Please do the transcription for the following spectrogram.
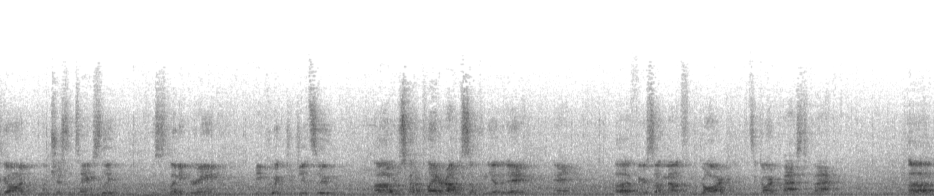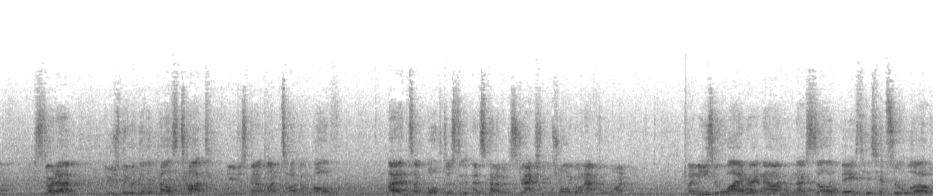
it going? I'm Tristan Tanksley. This is Lenny Green, Be Quick Jiu-Jitsu. Uh, we're just kind of playing around with something the other day and uh, figured something out from guard. It's a guard pass to back. Uh, you start out usually with the lapels tucked. You're just going to untuck them both. I untuck both just as kind of a distraction, but you're only going after one. My knees are wide right now. I have a nice solid base. His hips are low.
